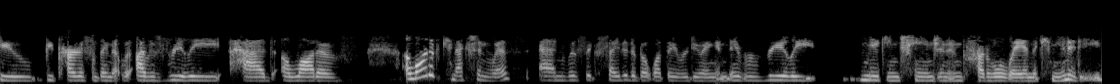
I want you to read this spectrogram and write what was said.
to be part of something that I was really had a lot of a lot of connection with and was excited about what they were doing and they were really making change in an incredible way in the community.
